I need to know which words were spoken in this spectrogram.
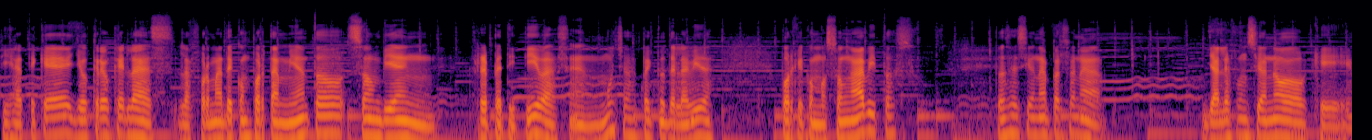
Fíjate que yo creo que las, las formas de comportamiento son bien repetitivas en muchos aspectos de la vida, porque como son hábitos, entonces si una persona ya le funcionó que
